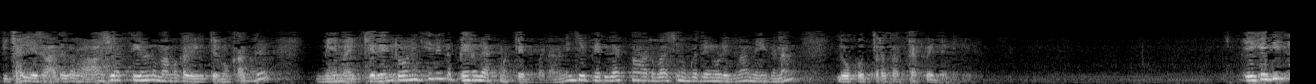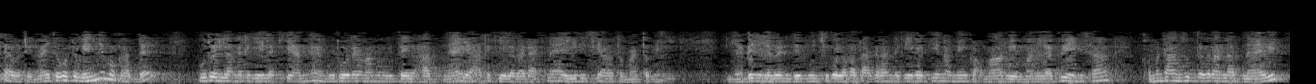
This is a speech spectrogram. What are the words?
ඉතල්ලේ සාධක රාශියක් තියෙනවා මම කල යුත්තේ මොකද්ද මෙහෙමයි කෙරෙන්න ඕනේ කියන එක පෙරදක්මක් වෙන්න පටන් ගන්න. ඉතින් පෙරදක්මාවට පස්සේ මොකද වෙනවද මේක නම් ලෝකෝත්තර තත්ත්වයක් වෙන්න කියලා. ඒකෙදිත් රැවටෙනවා. එතකොට වෙන්නේ මොකද්ද? ගුරු ළඟට ගිහිල්ලා කියන්නේ ගුරුවරයා මම විතේ හත් නෑ, යාට කියලා වැඩක් නෑ, ඊර්ෂ්‍යාව තමයි මේ. ලැබෙන ලැබෙන දෙපුංචි කොල්ල කතා කරන්න කියලා කියන මේක අමාරුයි මම ලැබුවේ. ඒ නිසා කමඨාන් සුද්ධ කරන්නත් නැවිත්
